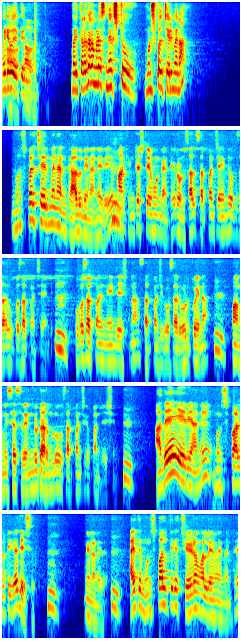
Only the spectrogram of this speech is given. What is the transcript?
మీటింగ్లో చెప్పారు. మరి తడకా వెంకటేష్ నెక్స్ట్ మున్సిపల్ చైర్మనా మున్సిపల్ చైర్మన్ అని కాదు నేను అనేది. మాకు ఇంట్రెస్ట్ ఏముంది అంటే రెండు సార్లు సర్పంచ్ అయింది ఒకసారి ఉప సర్పంచ్ అయింది. ఉప సర్పంచ్ నేను చేసిన సర్పంచ్కి ఒకసారి ఓడిపోయినా మా మిస్సెస్ రెండు టర్ములు సర్పంచ్గా పనిచేసింది. అదే ఏరియాని మున్సిపాలిటీగా చేసారు నేను అనేది అయితే మున్సిపాలిటీగా చేయడం వల్ల ఏమైందంటే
